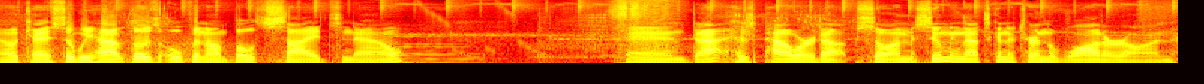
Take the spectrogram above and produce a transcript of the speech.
Okay, so we have those open on both sides now. And that has powered up, so I'm assuming that's going to turn the water on.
